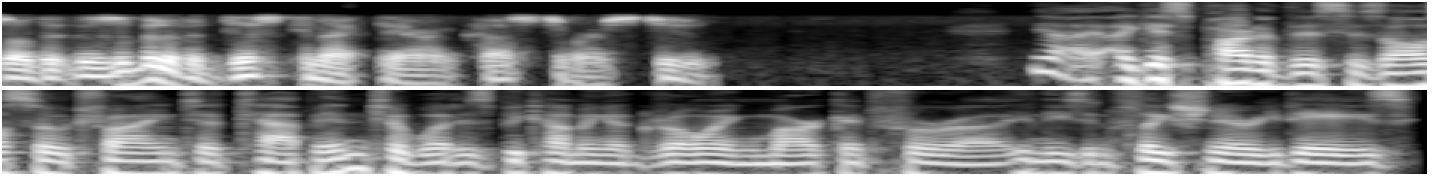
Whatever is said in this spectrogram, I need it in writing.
So there's a bit of a disconnect there in customers too. Yeah, I guess part of this is also trying to tap into what is becoming a growing market for uh, in these inflationary days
